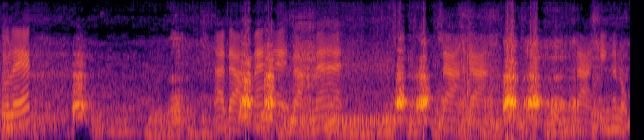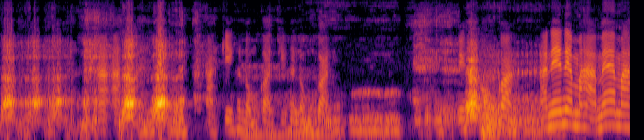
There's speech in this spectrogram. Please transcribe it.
ตัวเล็ก อะด่างแม่ให้ด่างแม่ให้ ด่างด่างด่างกินขนม อะอะอะกินขนมก่อนกินขนมก่อน กินขนมก่อน อันนี้เนี่ยมาหาแม่มา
